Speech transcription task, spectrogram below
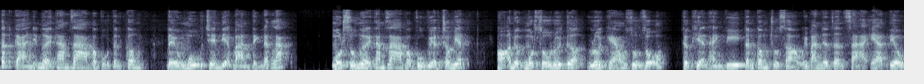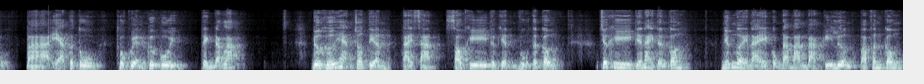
tất cả những người tham gia vào vụ tấn công đều ngụ trên địa bàn tỉnh Đắk Lắk. Một số người tham gia vào vụ việc cho biết họ được một số đối tượng lôi kéo dụ dỗ thực hiện hành vi tấn công trụ sở Ủy ban nhân dân xã Ea Tiêu và Ea Cơ Tu thuộc huyện Cư Cui, tỉnh Đắk Lắk. Được hứa hẹn cho tiền, tài sản sau khi thực hiện vụ tấn công. Trước khi tiến hành tấn công, những người này cũng đã bàn bạc kỹ lưỡng và phân công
